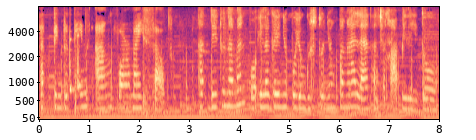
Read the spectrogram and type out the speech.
At pindutin ang for myself. At dito naman po, ilagay nyo po yung gusto nyong pangalan at saka apelido.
